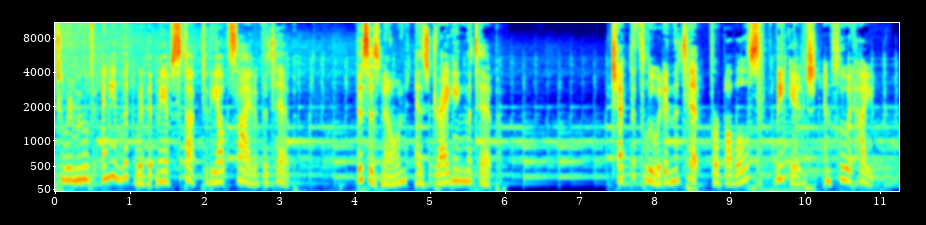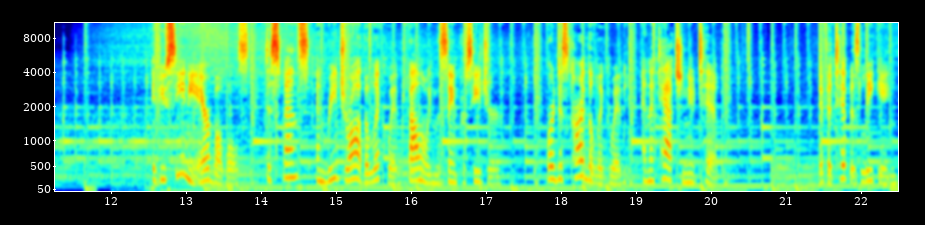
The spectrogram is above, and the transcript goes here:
to remove any liquid that may have stuck to the outside of the tip. This is known as dragging the tip. Check the fluid in the tip for bubbles, leakage, and fluid height. If you see any air bubbles, dispense and redraw the liquid following the same procedure, or discard the liquid and attach a new tip. If a tip is leaking,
